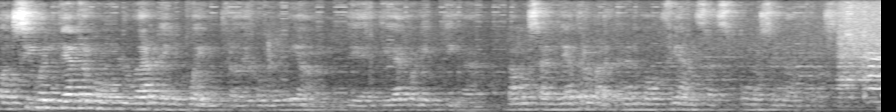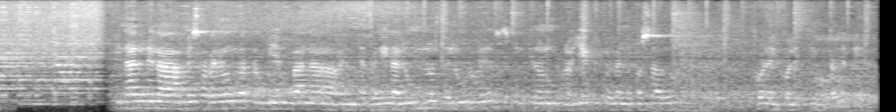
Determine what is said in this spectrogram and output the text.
Consigo el teatro como un lugar de encuentro, de comunión, de identidad colectiva. Vamos al teatro para tener confianzas unos en otros. Al final de la mesa redonda también van a intervenir alumnos del URBES que hicieron un proyecto el año pasado con el colectivo Caletea.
